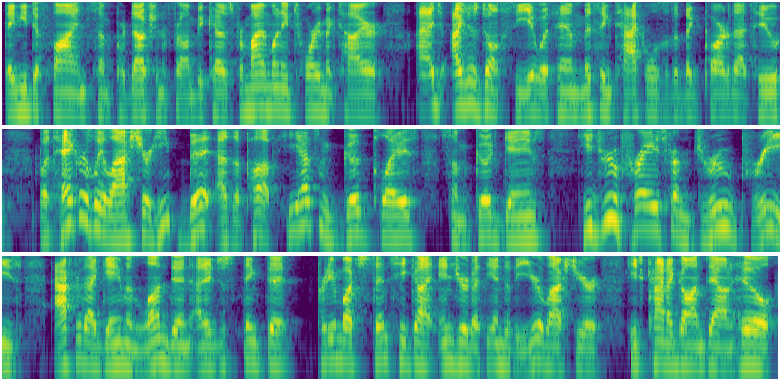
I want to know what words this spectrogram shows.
they need to find some production from because for my money, Torry McTyer, I, I just don't see it with him. Missing tackles is a big part of that too. But Tankersley last year, he bit as a pup. He had some good plays, some good games. He drew praise from Drew Brees after that game in London, and I just think that pretty much since he got injured at the end of the year last year, he's kind of gone downhill,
